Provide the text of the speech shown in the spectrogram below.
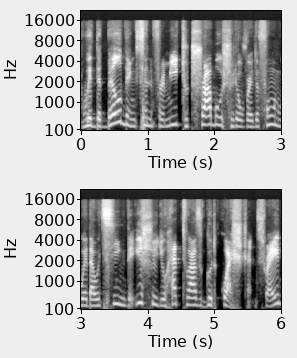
with the buildings and for me to troubleshoot over the phone without seeing the issue you had to ask good questions right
